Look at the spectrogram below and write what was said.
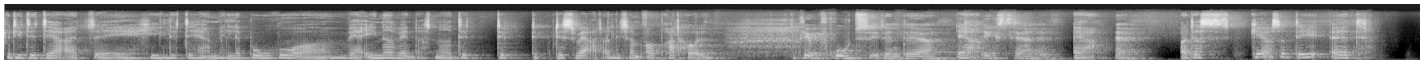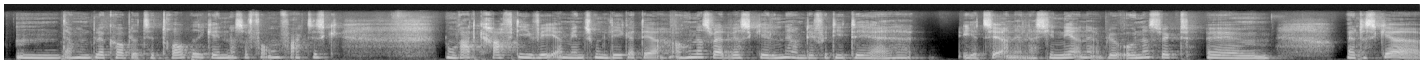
Fordi det er der, at øh, hele det her med laboro og være indadvendt og sådan noget, det, det, det, det er svært at ligesom opretholde. Det bliver brudt i den der Ja. eksterne... Ja. Ja. Og der sker så det, at mm, da hun bliver koblet til droppet igen, og så får hun faktisk nogle ret kraftige vejer, mens hun ligger der. Og hun har svært ved at skælne, om det er fordi, det er irriterende eller generende at blive undersøgt. Øhm, ja, der sker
